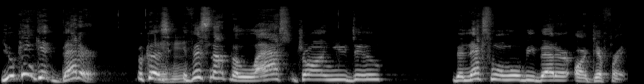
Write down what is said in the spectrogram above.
you can get better. Because mm-hmm. if it's not the last drawing you do, the next one will be better or different.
